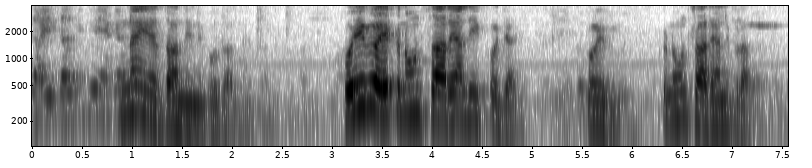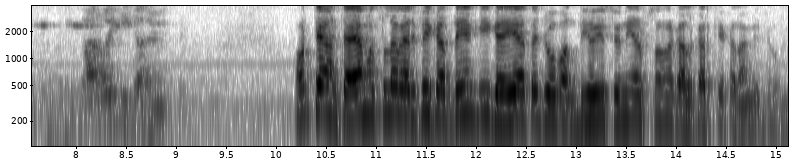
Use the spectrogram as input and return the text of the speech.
ਦਾ ਇਦਾਂ ਵੀ ਕੋਈ ਹੈਗਾ ਨਹੀਂ ਇਦਾਂ ਨਹੀਂ ਨਹੀਂ ਕੋਈ ਗੱਲ ਨਹੀਂ ਕੋਈ ਵੀ ਹੋਏ ਕਾਨੂੰਨ ਸਾਰਿਆਂ ਲਈ ਇੱਕੋ ਜਿਹਾ। ਕੋਈ ਵੀ ਕਾਨੂੰਨ ਸਾਰਿਆਂ ਲਈ ਬਰਾਬਰ ਕਾਰਵਾਈ ਕੀ ਕਰ ਰਹੇ ਹੋ ਇਸ ਤੇ ਹੁਣ ਧਿਆਨ ਚ ਆਇਆ ਮਸਲਾ ਵੈਰੀਫਾਈ ਕਰਦੇ ਹਾਂ ਕਿ ਗਏ ਆ ਤੇ ਜੋ ਬੰਦੀ ਹੋਈ ਸੀਨੀਅਰ ਅਫਸਰਾਂ ਨਾਲ ਗੱਲ ਕਰਕੇ ਕਰਾਂਗੇ ਜੋ ਵੀ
